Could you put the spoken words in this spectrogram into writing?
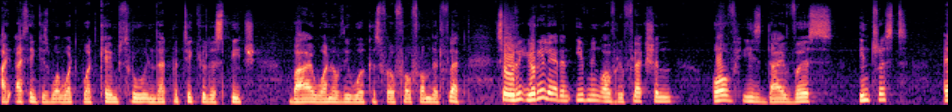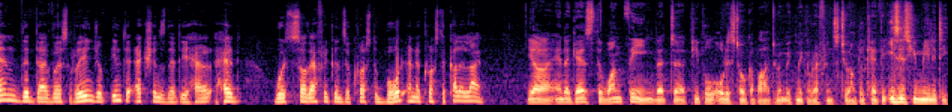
I, I, think is what, what, what came through in that particular speech by one of the workers for, for, from that flat. So you really had an evening of reflection of his diverse interests and the diverse range of interactions that he ha had with South Africans across the board and across the color line. Yeah, and I guess the one thing that uh, people always talk about when making reference to Uncle Kathy is his humility.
